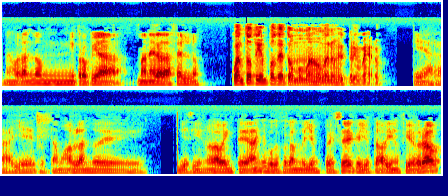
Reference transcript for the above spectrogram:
mejorando mi propia manera de hacerlo. ¿Cuánto tiempo te tomó más o menos el primero? Y a rayete, estamos hablando de 19 a 20 años, porque fue cuando yo empecé, que yo estaba bien fiebrado.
